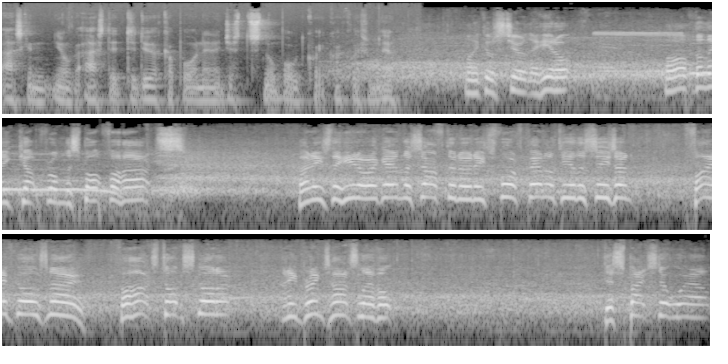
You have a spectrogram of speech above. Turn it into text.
asking you know asked it to do a couple, and then it just snowballed quite quickly from there. Michael Stewart, the hero of the League Cup from the spot for Hearts. And he's the hero again this afternoon. His fourth penalty of the season. Five goals now for Hearts' top scorer. And he brings Hearts level. Dispatched it well.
